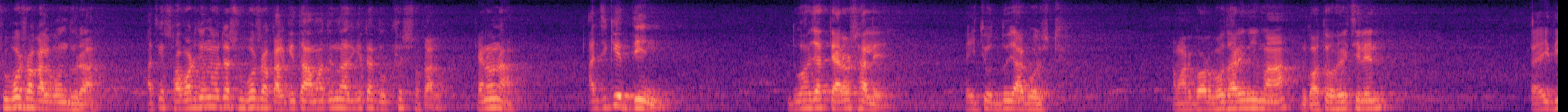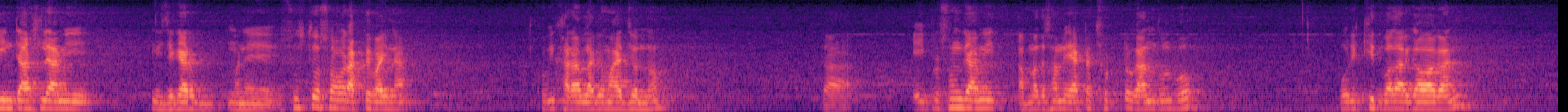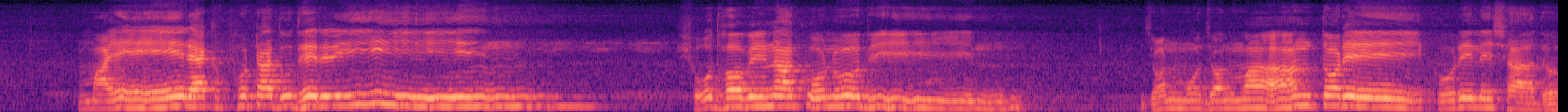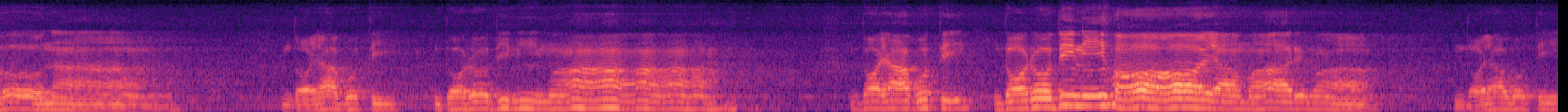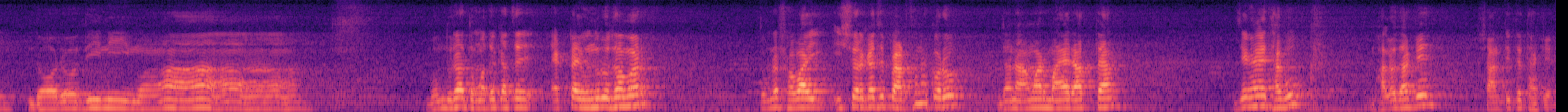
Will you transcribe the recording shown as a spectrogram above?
শুভ সকাল বন্ধুরা। আজকে সবার জন্য এটা শুভ সকাল, কিন্তু আমার জন্য আজকে এটা দুঃখের সকাল। কেননা আজকের দিন দু হাজার তেরো সালে, এই চোদ্দোই আগস্ট, আমার গর্ভধারিণী মা গত হয়েছিলেন। তা এই দিনটা আসলে আমি নিজেকে আর মানে সুস্থ সহ রাখতে পারি না। খুবই খারাপ লাগে মায়ের জন্য। তা এই প্রসঙ্গে আমি আপনাদের সামনে একটা ছোট্ট গান তুলবো। পরীক্ষিত বালার গাওয়া গান। মায়ের এক ফোঁটা দুধের শোধ হবে না কোনো দিন। জন্ম জন্মান্তরে করিলে সাধনা। দয়াবতী দরদিনী মা। দয়াবতী দরদিনী হয় আমার মা। দয়াবতী দরদিনী মা। বন্ধুরা, তোমাদের কাছে একটাই অনুরোধ আমার। তোমরা সবাই ঈশ্বরের কাছে প্রার্থনা করো যেন আমার মায়ের আত্মা যেখানে থাকুক, ভালো থাকে, শান্তিতে থাকে।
